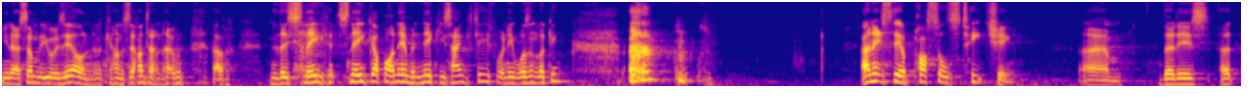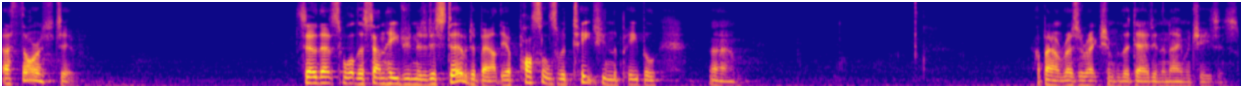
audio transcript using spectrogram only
you know, somebody who was ill and kind of said, I don't know, uh, they sneak, sneak up on him and nick his handkerchief when he wasn't looking? and it's the apostles' teaching um, that is authoritative. So that's what the Sanhedrin are disturbed about. The apostles were teaching the people um, about resurrection from the dead in the name of Jesus.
